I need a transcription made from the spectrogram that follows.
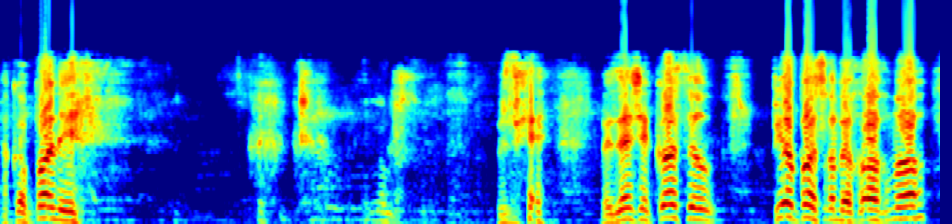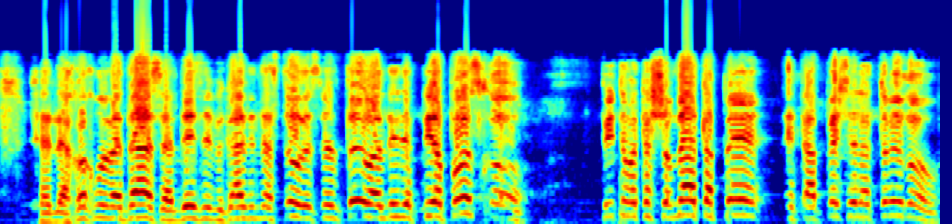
הקופוני. וזה שכוסו פיו פוסחו בחוכמו, שהחוכמו ודס על די זה בגלל דין אסתור וסמם טוירו על די זה פיו פוסחו. פתאום אתה שומע את הפה, את הפה של הטוירו.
